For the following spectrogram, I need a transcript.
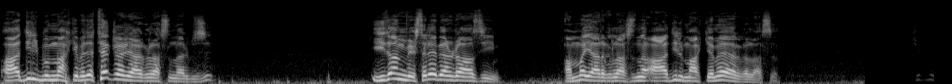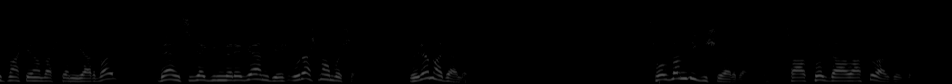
adil bir mahkemede tekrar yargılasınlar bizi. İdam verseler ben razıyım. Ama yargılasınlar, adil mahkeme yargılasın. Çıkmış mahkeme başkanı Yarbay, ben size gün vereceğim diye hiç uğraşmam boşa. Böyle mi adalet? Soldan bir kişi var bak. Sağ sol davası vardı o zaman.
